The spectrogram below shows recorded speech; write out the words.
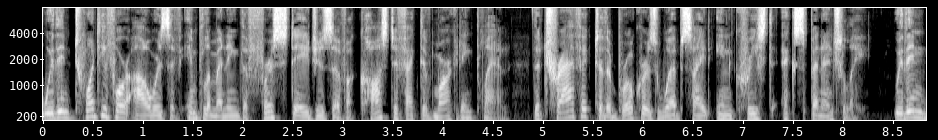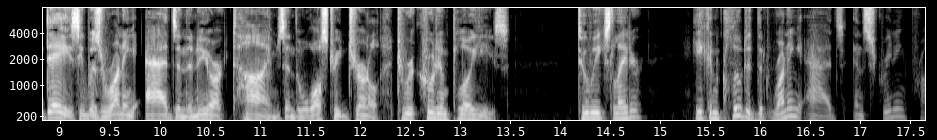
Within 24 hours of implementing the first stages of a cost effective marketing plan, the traffic to the broker's website increased exponentially. Within days, he was running ads in the New York Times and the Wall Street Journal to recruit employees. Two weeks later, he concluded that running ads and screening process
